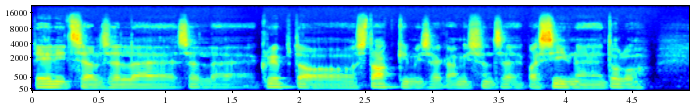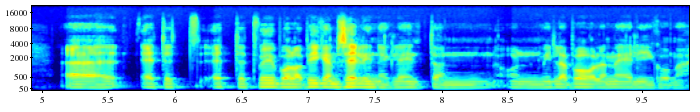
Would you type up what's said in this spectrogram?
teenid seal selle, selle krüpto stack imisega, mis on see passiivne tulu. Äh, et, et, et, et võib-olla pigem selline klient on, on, mille poole me liigume.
